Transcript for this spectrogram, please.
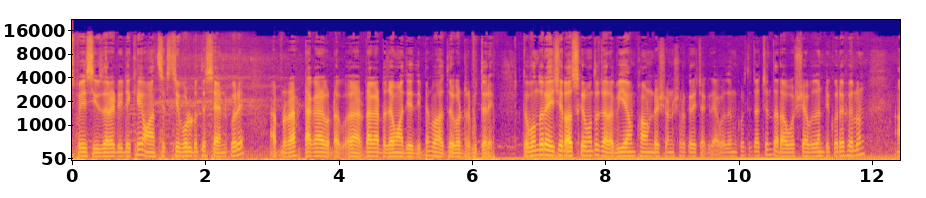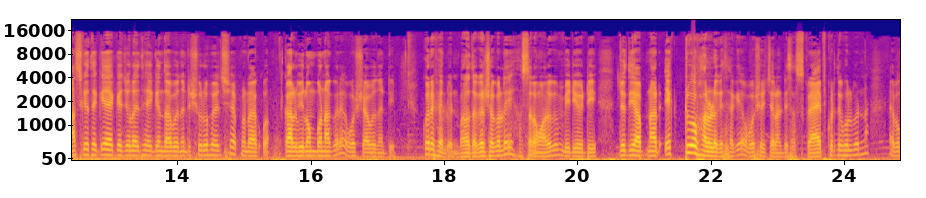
স্পেস ইউজার আইডি লিখে ওয়ান সিক্সটি ভোল্টতে টুতে সেন্ড করে আপনারা টাকা টাকাটা জমা দিয়ে দিবেন বাহাত্তর ঘণ্টার ভিতরে। তো বন্ধুরা, এই ছিল আজকের মতো। যারা বিএম ফাউন্ডেশন সরকারি চাকরি আবেদন করতে চাচ্ছেন, তারা অবশ্যই আবেদনটি করে ফেলুন। আজকে থেকে একে জুলাই থেকে কিন্তু আবেদনটি শুরু হয়েছে। আপনারা কাল বিলম্ব না করে অবশ্যই আবেদনটি করে ফেলবেন। ভালো থাকেন সকলেই। আসসালামু আলাইকুম। ভিডিওটি যদি আপনার একটুও ভালো লেগে থাকে, অবশ্যই চ্যানেলটি সাবস্ক্রাইব করতে ভুলবেন না এবং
